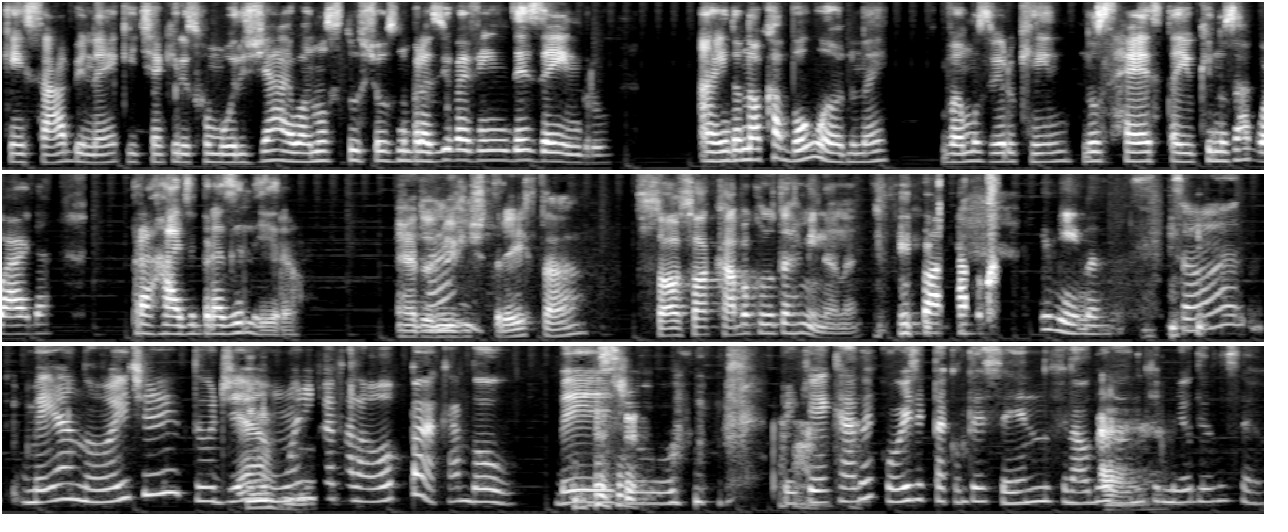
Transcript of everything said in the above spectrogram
quem sabe, né? Que tinha aqueles rumores de ah, o anúncio dos shows no Brasil vai vir em dezembro. Ainda não acabou o ano, né? Vamos ver o que nos resta e o que nos aguarda para a raiva brasileira. É, 2023 Ai. tá. Só, só acaba quando termina, né? Só acaba quando termina. Só meia-noite do dia 1 um, a gente vai falar: opa, acabou. Beijo. Porque é cada coisa que tá acontecendo no final do é. ano que, meu Deus do céu.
